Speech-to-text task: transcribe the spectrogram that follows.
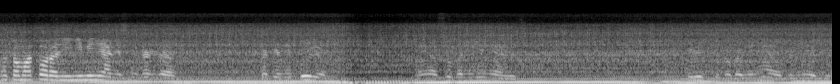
Ну, то мотор они не менялись никогда. Как они были, они особо не менялись. Крышки только меняют и внешне.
